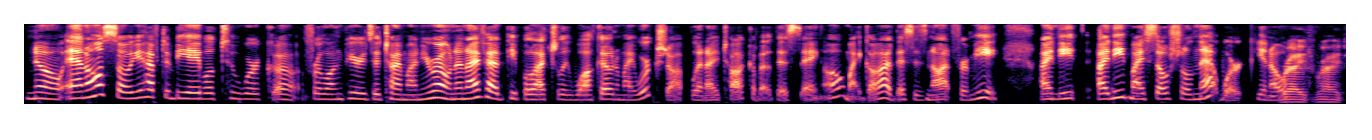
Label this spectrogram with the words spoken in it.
No, and also you have to be able to work uh, for long periods of time on your own. And I've had people actually walk out of my workshop when I talk about this, saying, "Oh my God, this is not for me. I need I need my social network." You know. Right, right.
